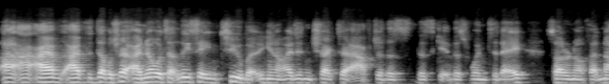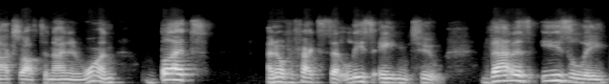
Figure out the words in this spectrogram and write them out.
I, I I have I have to double check. I know it's at least eight and two, but you know I didn't check to after this this this win today, so I don't know if that knocks it off to nine and one. But I know for a fact it's at least eight and two. That is easily,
